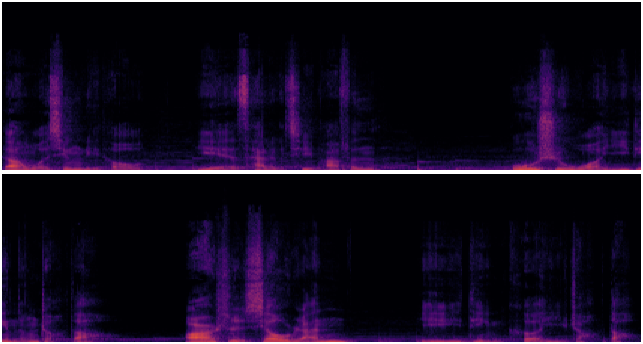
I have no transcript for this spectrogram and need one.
但我心里头也猜了个七八分了。不是我一定能找到，而是萧然一定可以找到。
